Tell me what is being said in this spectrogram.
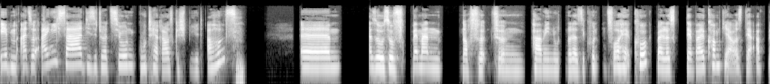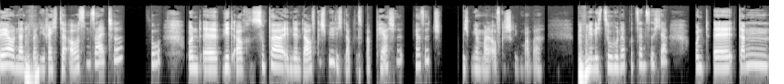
eben, also eigentlich sah die Situation gut herausgespielt aus. Ähm, also so, wenn man noch für, für ein paar Minuten oder Sekunden vorher guckt, weil das, der Ball kommt ja aus der Abwehr und dann mhm. über die rechte Außenseite so und äh, wird auch super in den Lauf gespielt. Ich glaube, das war Persic, Persic, habe ich mir mal aufgeschrieben, aber bin mhm. mir nicht zu 100% sicher. Und äh, dann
